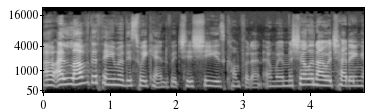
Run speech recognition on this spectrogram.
Uh, I love the theme of this weekend, which is She is Confident. And when Michelle and I were chatting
